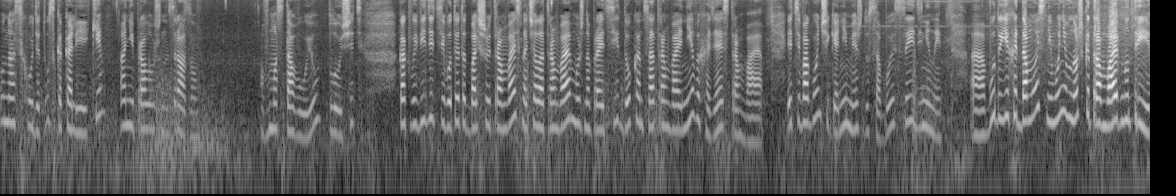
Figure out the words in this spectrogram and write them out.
У нас ходят узкоколейки, они проложены сразу в мостовую площадь. Как вы видите, вот этот большой трамвай, с начала трамвая можно пройти до конца трамвая, не выходя из трамвая. Эти вагончики, они между собой соединены. А, буду ехать домой, сниму немножко трамвай внутри.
